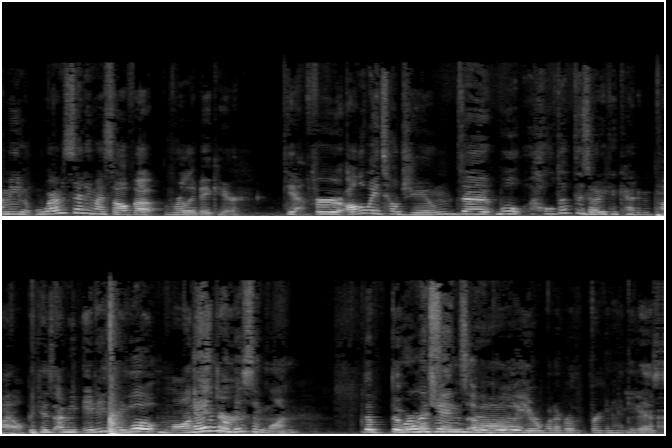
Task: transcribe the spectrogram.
I mean, where I'm setting myself up really big here. Yeah. For all the way till June. The well, hold up the Zodiac Academy pile because I mean it is a Well, monster. And we're missing one. The the We're origins missing of a bully or whatever the freaking heck it Yeah. is.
